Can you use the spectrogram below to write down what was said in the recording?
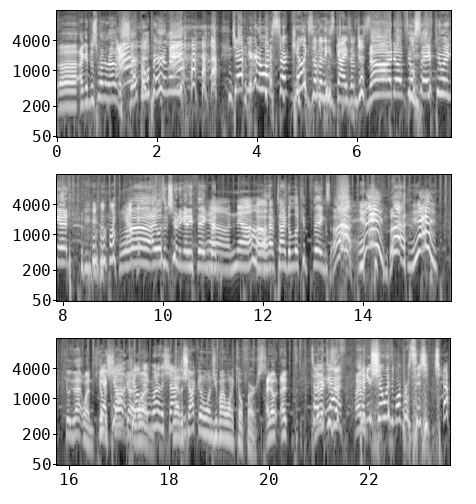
Uh, I can just run around in a circle, apparently. Jeff, you're gonna want to start killing some of these guys. I'm just. No, I don't feel safe doing it. Oh my Uh, god. I wasn't shooting anything, but oh no. I don't have time to look at things. Ah! Ah! yeah, Kill you that one. Kill yeah, the kill, shotgun kill one. The, one of the shot. yeah, the shotgun ones you might want to kill first. I don't. I, Tell you you, act as yeah. if I Can a you shoot with more precision, Jeff?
